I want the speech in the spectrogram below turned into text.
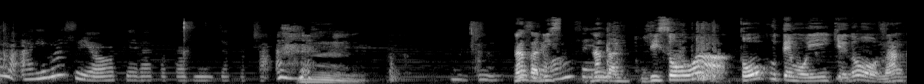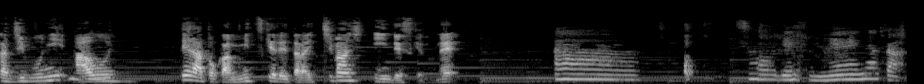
本もありますよ。お寺とか神社とか。うん。うんうん。なんか理なんか理想は遠くてもいいけど、なんか自分に合う寺とか見つけれたら一番いいんですけどね。ああ、そうですね。なんか、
